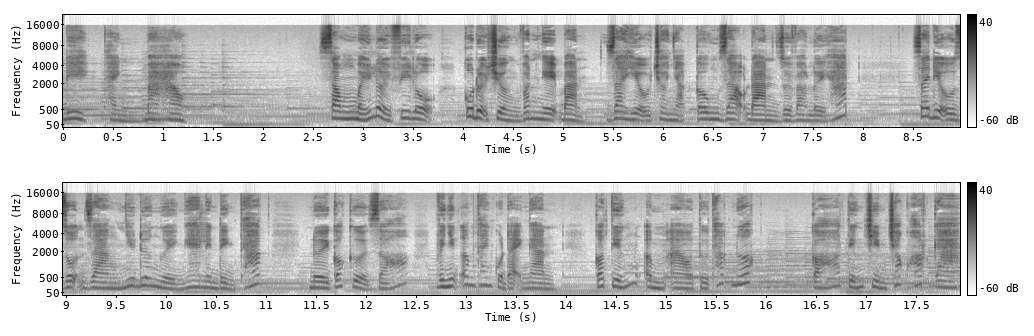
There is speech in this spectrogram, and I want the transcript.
đi thành Ma Hào. Xong mấy lời phi lộ, cô đội trưởng văn nghệ bản ra hiệu cho nhạc công dạo đàn rồi vào lời hát. Giai điệu rộn ràng như đưa người nghe lên đỉnh thác, nơi có cửa gió với những âm thanh của đại ngàn, có tiếng ầm ào từ thác nước, có tiếng chim chóc hót ca.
